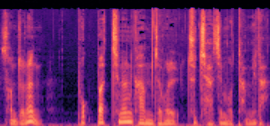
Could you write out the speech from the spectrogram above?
선조는 복받치는 감정을 주체하지 못합니다.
